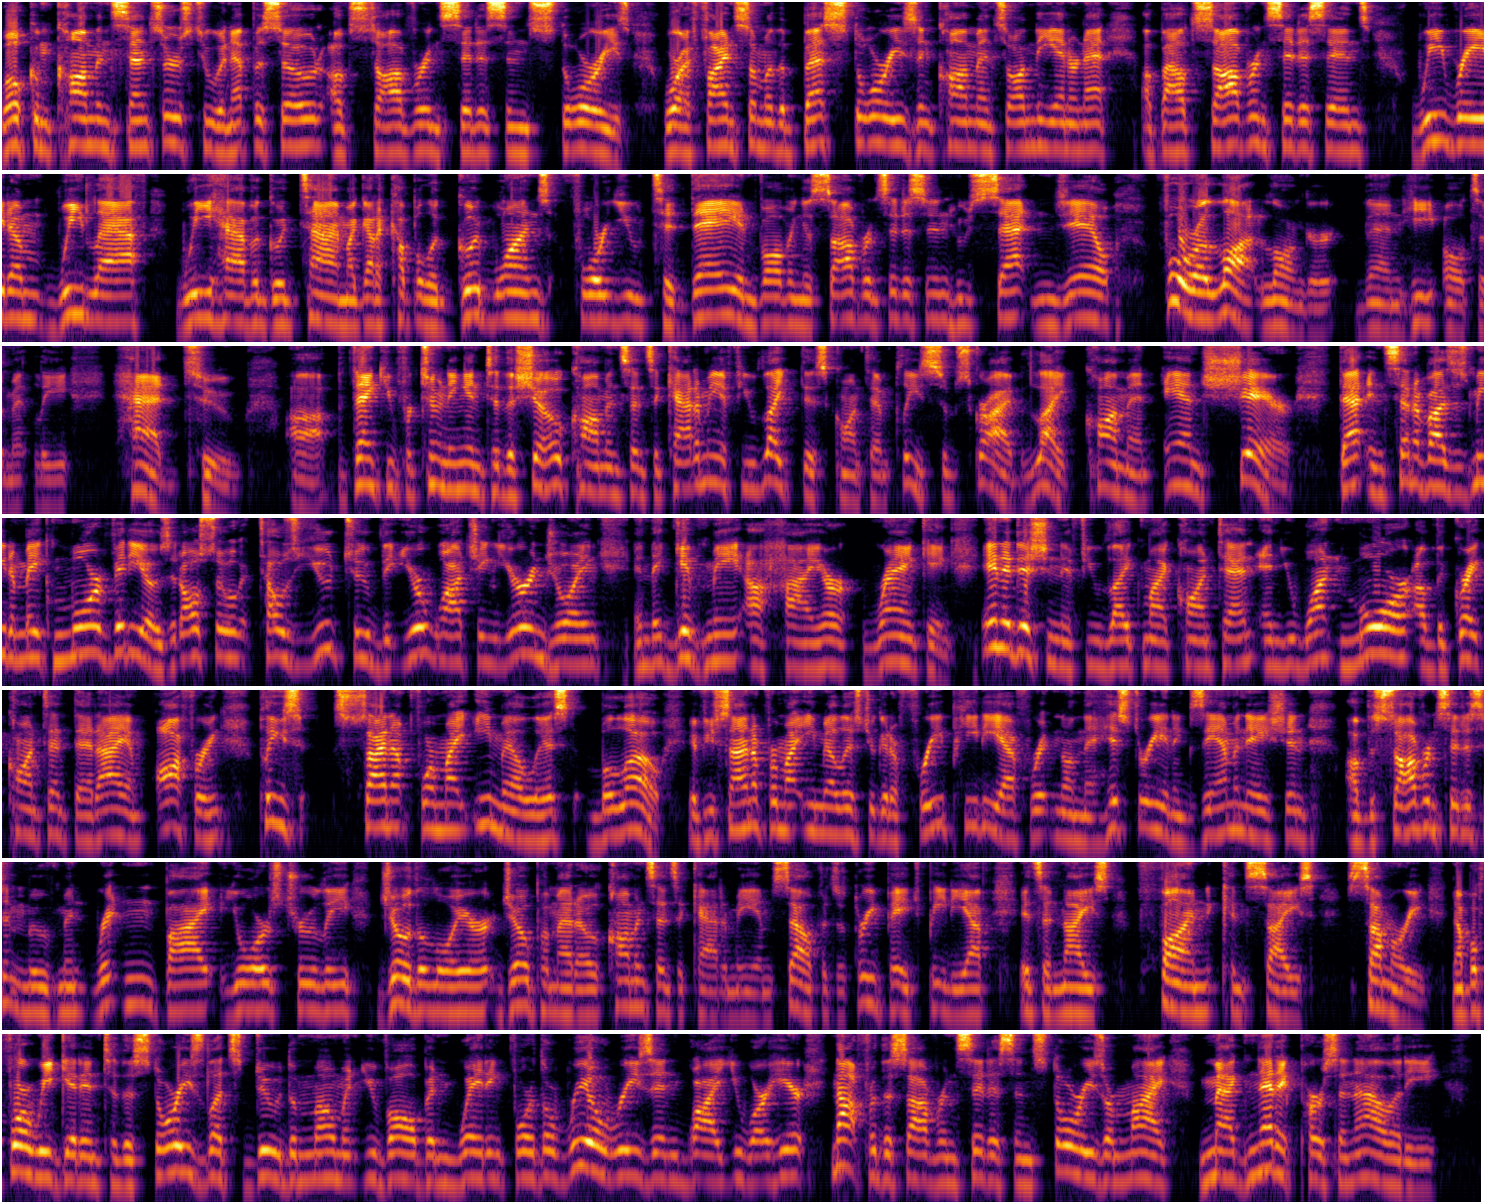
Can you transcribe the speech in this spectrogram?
Welcome, common sensors, to an episode of Sovereign Citizen Stories, where I find some of the best stories and comments on the internet about sovereign citizens. We read them, we laugh, we have a good time. I got a couple of good ones for you today involving a sovereign citizen who sat in jail for a lot longer than he ultimately had to. Uh, thank you for tuning into the show, Common Sense Academy. If you like this content, please subscribe, like, comment, and share. That incentivizes me to make more videos. It also tells YouTube that you're watching, you're enjoying, and they give me a higher ranking. In addition, if you like my content and you want more of the great content that I am offering, please sign up for my email list below. If you sign up for my email list, you'll get a free PDF written on the history and examination of the sovereign citizen movement written by yours truly, Joe the lawyer, Joe Pometto, Common Sense Academy himself. It's a three-page PDF. It's a nice, fun, concise summary. Now, before we get into the stories, let's do the moment you've all been waiting for, the real reason why you are here, not for the sovereign citizen stories or my magnetic personality.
